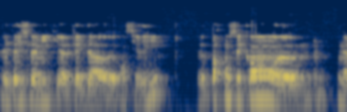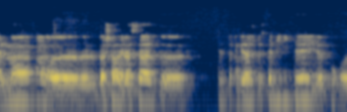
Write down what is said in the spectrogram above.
l'État islamique et Al-Qaïda en Syrie. par conséquent, finalement, Bachar el-Assad c'est un gage de stabilité pour,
